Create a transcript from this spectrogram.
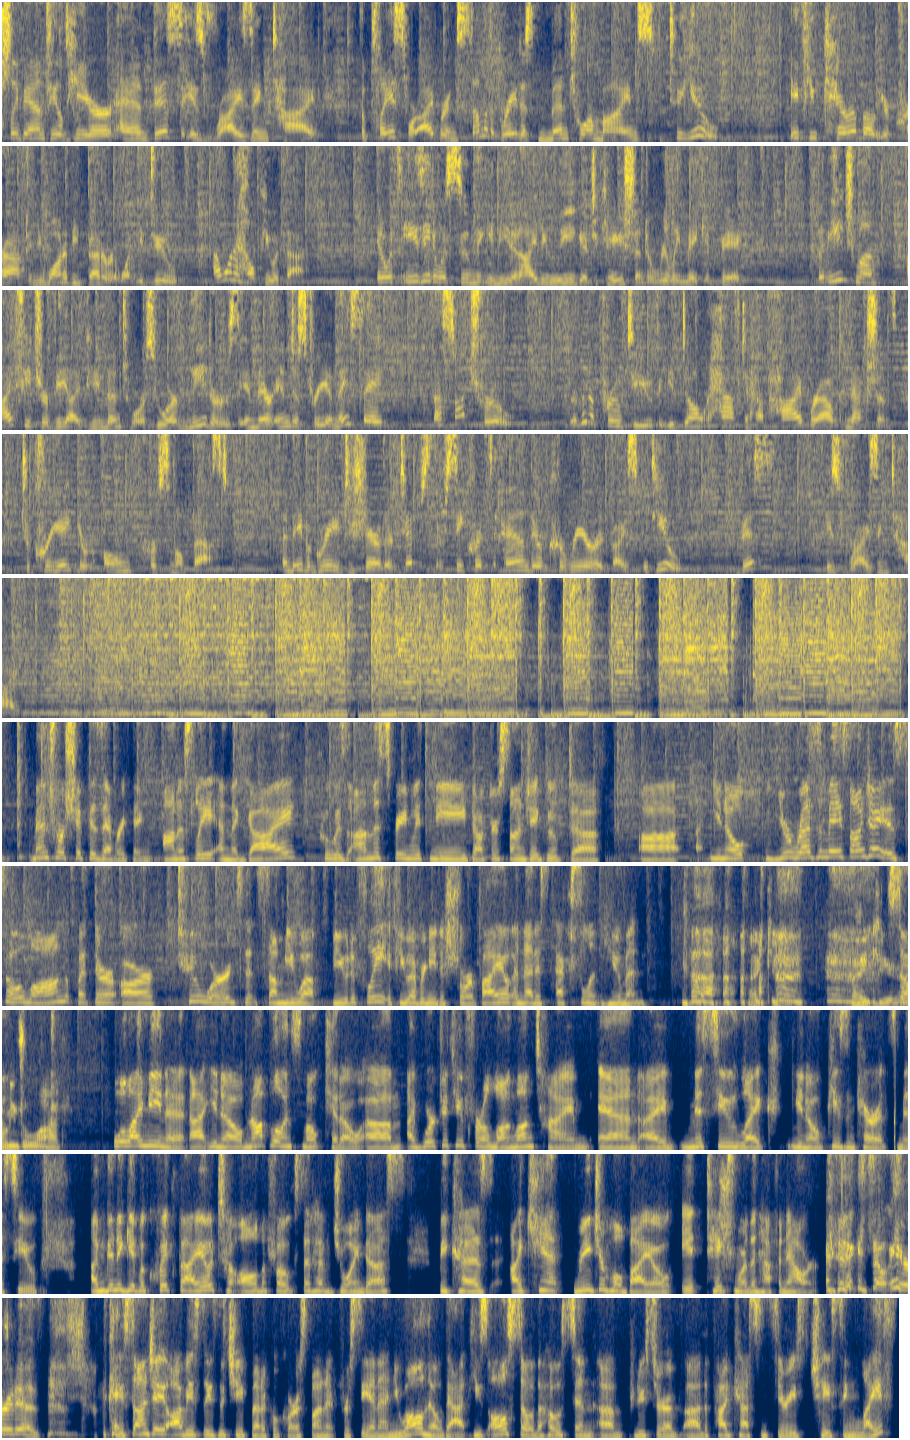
Ashley Banfield here, and this is Rising Tide, the place where I bring some of the greatest mentor minds to you. If you care about your craft and you want to be better at what you do, I want to help you with that. You know, it's easy to assume that you need an Ivy League education to really make it big. But each month, I feature VIP mentors who are leaders in their industry, and they say that's not true. They're going to prove to you that you don't have to have highbrow connections to create your own personal best. And they've agreed to share their tips, their secrets, and their career advice with you. This is Rising Tide. Mentorship is everything, honestly. And the guy who is on the screen with me, Dr. Sanjay Gupta, uh, you know, your resume, Sanjay, is so long, but there are two words that sum you up beautifully if you ever need a short bio, and that is excellent human. Thank you. Thank you. So, that means a lot. Well, I mean it. Uh, you know, I'm not blowing smoke, kiddo. Um, I've worked with you for a long, long time, and I miss you like, you know, peas and carrots miss you. I'm going to give a quick bio to all the folks that have joined us because I can't read your whole bio. It takes more than half an hour. so here it is. Okay, Sanjay obviously is the chief medical correspondent for CNN. You all know that. He's also the host and um, producer of uh, the podcast and series Chasing Life.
